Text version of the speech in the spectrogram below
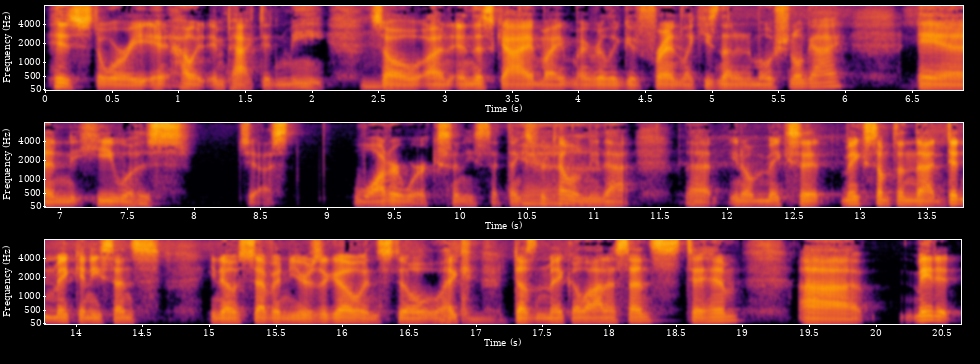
his story, how it impacted me. So, uh, and this guy, my my really good friend, like he's not an emotional guy, and he was just waterworks. And he said, "Thanks for telling me that. That you know makes it makes something that didn't make any sense." You know, seven years ago, and still like doesn't make a lot of sense to him. Uh, made it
